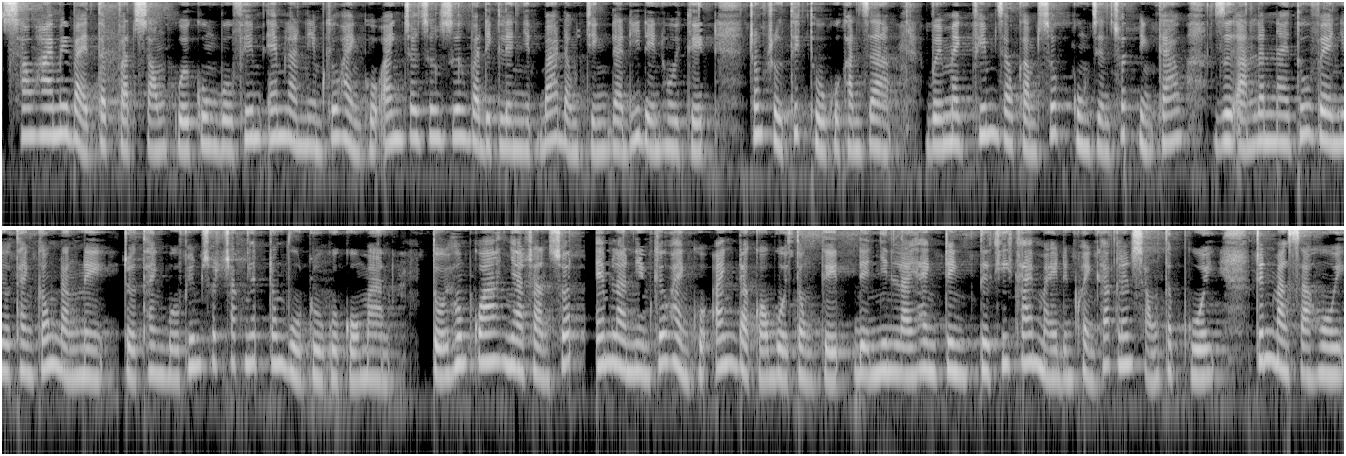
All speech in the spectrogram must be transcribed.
sau 27 tập phát sóng, cuối cùng bộ phim Em là niềm kiêu hành của anh cho Dương Dương và Địch Liên Nhiệt ba đồng chính đã đi đến hồi kết trong sự thích thú của khán giả. Với mạch phim giàu cảm xúc cùng diễn xuất đỉnh cao, dự án lần này thu về nhiều thành công đáng nể, trở thành bộ phim xuất sắc nhất trong vũ trụ của cổ màn. Tối hôm qua, nhà sản xuất Em là niềm kiêu hành của anh đã có buổi tổng kết để nhìn lại hành trình từ khi khai máy đến khoảnh khắc lên sóng tập cuối. Trên mạng xã hội,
